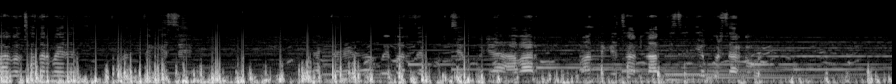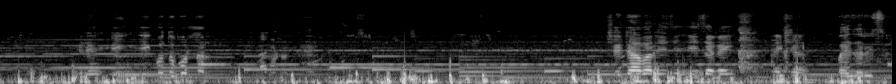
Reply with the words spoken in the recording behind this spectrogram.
পাগল ছাতার বাইরে গেছে। আবার ওখান থেকে লাভ দিচ্ছে দিয়ে পড়ছে আর খবর এই গত বন্যার সেটা আবার এই যে, এই জায়গায় একটা বাইজার ছিল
